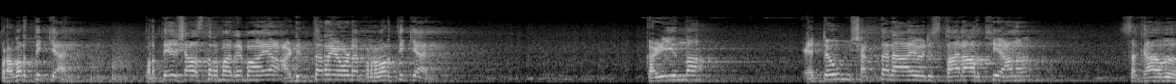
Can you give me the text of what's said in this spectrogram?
പ്രവർത്തിക്കാൻ പ്രത്യയശാസ്ത്രപരമായ അടിത്തറയോടെ പ്രവർത്തിക്കാൻ കഴിയുന്ന ഏറ്റവും ശക്തനായ ഒരു സ്ഥാനാർത്ഥിയാണ് സഖാവ്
